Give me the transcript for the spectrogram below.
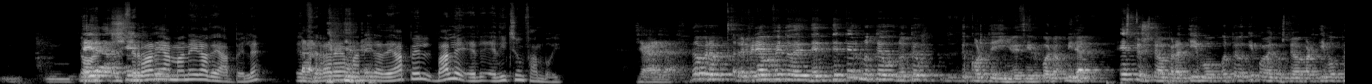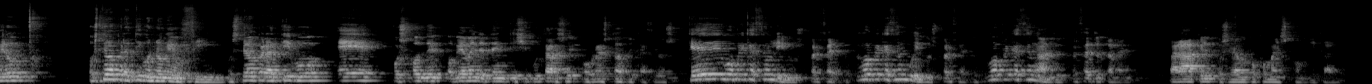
mm, ter no, xente... Eh? Encerrar é a maneira de Apple, eh? Encerrar claro. é a maneira de Apple, vale? E, e dicho un fanboy. Ya, ya. No, pero refería ao feito de, de, de ter no teu, no teu de cortelliño, é dicir, bueno, mira, este é o sistema operativo, o teu equipo ven co sistema operativo, pero o sistema operativo non é o fin. O sistema operativo é pois, onde, obviamente, ten que executarse o resto de aplicacións. Que é unha aplicación Linux? Perfecto. Que é unha aplicación Windows? Perfecto. Que é unha aplicación Android? Perfecto tamén para Apple pois será un pouco máis complicado.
